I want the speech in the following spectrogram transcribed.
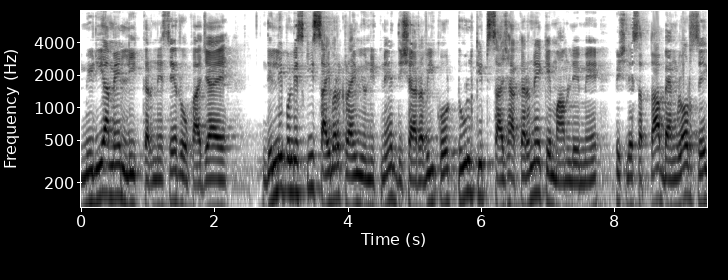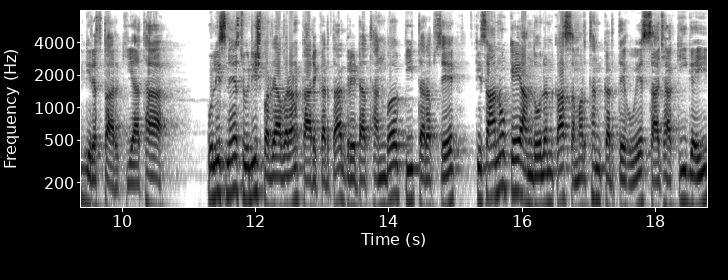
मीडिया में लीक करने से रोका जाए। दिल्ली पुलिस की साइबर क्राइम यूनिट ने दिशा रवि को टूल किट साझा करने के मामले में पिछले सप्ताह बेंगलोर से गिरफ़्तार किया था। पुलिस ने स्वीडिश पर्यावरण कार्यकर्ता ग्रेटा थनबर्ग की तरफ़ से किसानों के आंदोलन का समर्थन करते हुए साझा की गई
